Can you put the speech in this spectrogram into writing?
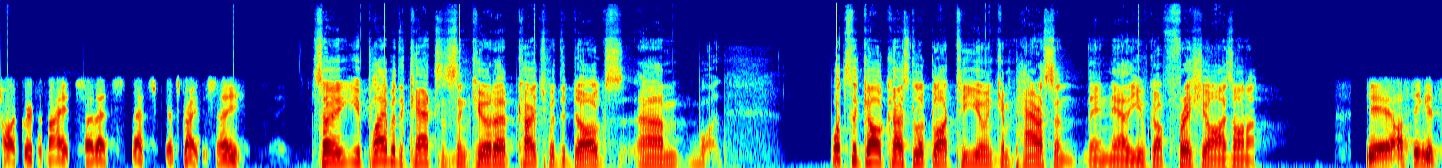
tight group of mates. So that's that's that's great to see. So you play with the Cats in St Kilda, coach with the Dogs. Um, what, what's the Gold Coast look like to you in comparison? Then now that you've got fresh eyes on it. Yeah, I think it's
